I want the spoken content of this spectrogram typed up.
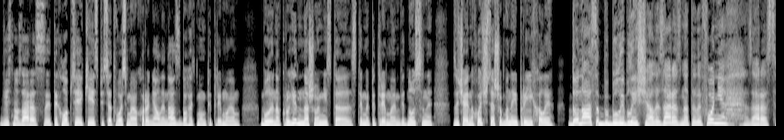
дійсно зараз е, ті хлопці, які з 58-ї охороняли нас, з багатьмом підтримуємо, були навкруги нашого міста, з тими підтримуємо відносини. Звичайно, хочеться, щоб вони приїхали до нас, були ближче, але зараз на телефоні, зараз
